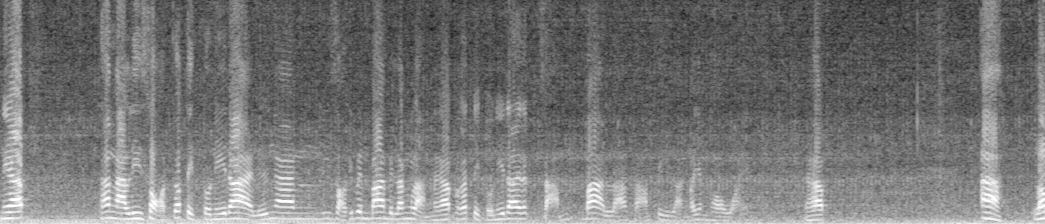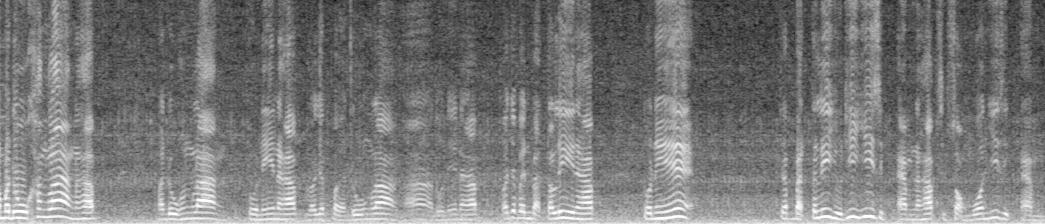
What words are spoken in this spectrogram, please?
นี่ครับถ้างานรีสอร์ทก็ติดตัวนี้ได้ หรืองานรีสอร์ทที่เป็นบ้านเป็นหลังๆนะครับก็ติดตัวนี้ได้สักสามบ้านหลังสามสี่หลังก็ยังพอไหวนะครับอะเรามาดูข้างล่างนะครับ มาดูข้างล่างตัวนี้นะครับ เราจะเปิดดูข้างล่างอ่าตัวนี้นะครับ ก็จะเป็นแบตเตอรี่นะครับ ตัวนี้ จะแบตเตอรี่อยู่ที่ 20 แอมป์นะครับ 12 โวลต์ 20 แอมป์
